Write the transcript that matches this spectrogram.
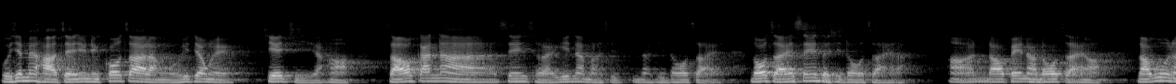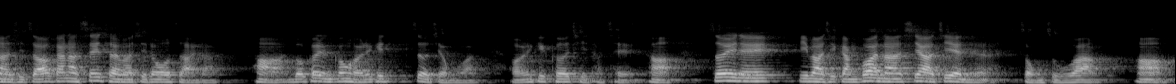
为什么下贱？因为古早人有迄种诶阶级啊，吼，早间仔生出来囡仔嘛是，那是奴才，奴才生就是奴才啦，啊，老爸若奴才吼，老母若是早间仔生出来嘛是奴才啦，哈，无可能讲互你去做状元，互你去考试读册，哈，所以呢，伊嘛是共款啊，下贱诶种族啊，啊，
